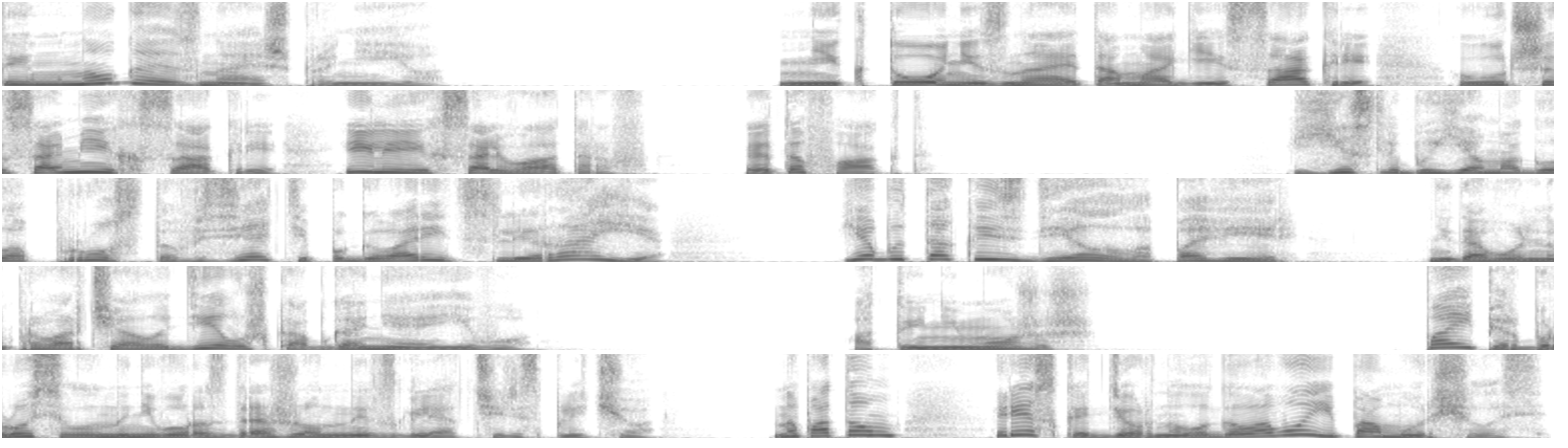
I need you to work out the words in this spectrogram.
Ты многое знаешь про нее? Никто не знает о магии Сакри лучше самих Сакри или их сальваторов. Это факт. Если бы я могла просто взять и поговорить с Лерайе, я бы так и сделала, поверь, — недовольно проворчала девушка, обгоняя его. «А ты не можешь?» Пайпер бросила на него раздраженный взгляд через плечо, но потом резко дернула головой и поморщилась.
